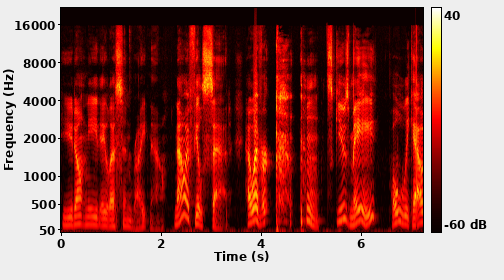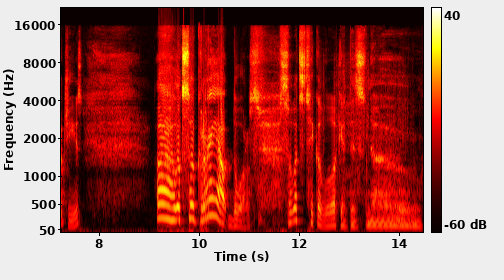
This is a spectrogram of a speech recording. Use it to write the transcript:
you don't need a lesson right now. Now I feel sad. However, excuse me. Holy cow cheese. Ah, it looks so gray outdoors. So let's take a look at the snow.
